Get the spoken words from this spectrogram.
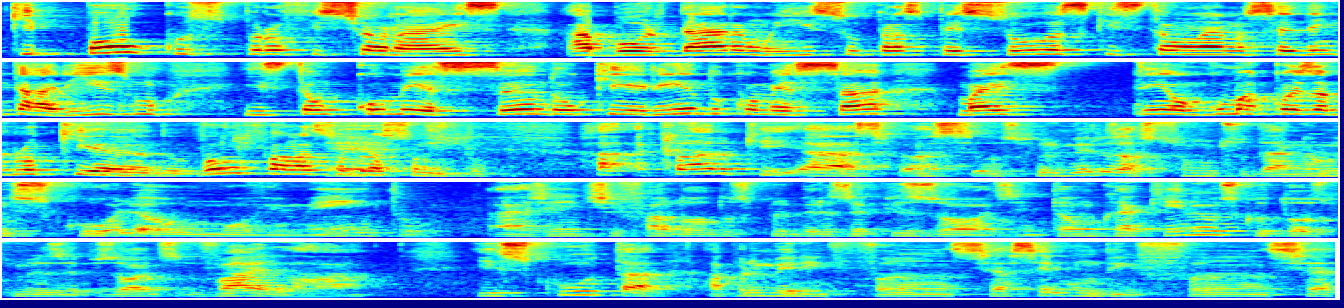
que poucos profissionais abordaram isso para as pessoas que estão lá no sedentarismo e estão começando ou querendo começar, mas tem alguma coisa bloqueando. Vamos falar sobre é, o assunto. Ah, claro que as, as, os primeiros assuntos da não escolha o movimento, a gente falou dos primeiros episódios. Então, quem não escutou os primeiros episódios, vai lá, escuta a primeira infância, a segunda infância,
